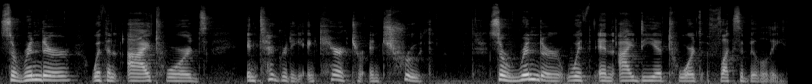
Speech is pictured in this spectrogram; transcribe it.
surrender with an eye towards integrity and character and truth. Surrender with an idea towards flexibility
